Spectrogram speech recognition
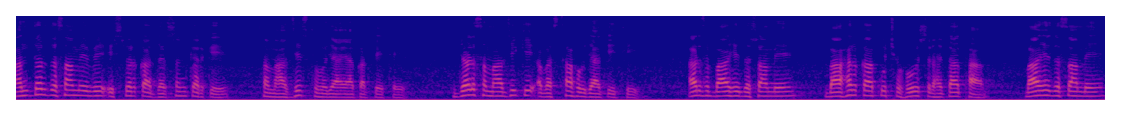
अंतर्दशा में वे ईश्वर का दर्शन करके समाधिस्थ हो जाया करते थे। जड़ समाधि की अवस्था हो जाती थी। अर्धबाह्य दशा में बाहर का कुछ होश रहता था। बाह्य दशा में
